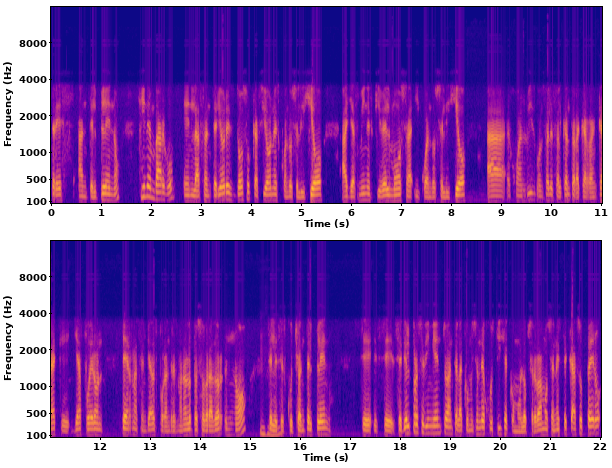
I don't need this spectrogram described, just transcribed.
tres ante el Pleno. Sin embargo, en las anteriores dos ocasiones, cuando se eligió a Yasmín Esquivel Moza y cuando se eligió a Juan Luis González Alcántara Carrancá, que ya fueron ternas enviadas por Andrés Manuel López Obrador, no se les escuchó ante el Pleno. Se, se, se, dio el procedimiento ante la Comisión de Justicia, como lo observamos en este caso, pero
